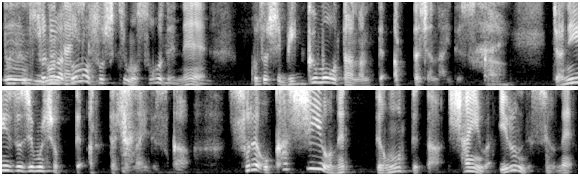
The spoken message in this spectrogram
どういうふうに問題、うん、それはどの組織もそうでね。うん今年ビッグモーターなんてあったじゃないですか、はい、ジャニーズ事務所ってあったじゃないですかそれおかしいよねって思ってた社員はいるんですよね。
